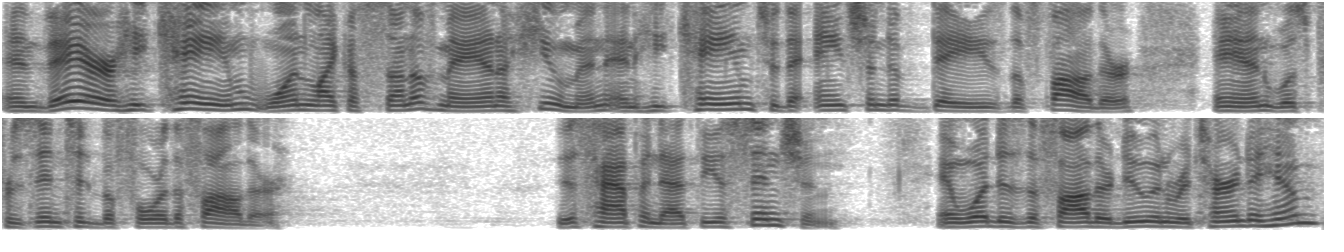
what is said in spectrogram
And there he came, one like a son of man, a human, and he came to the Ancient of Days, the Father, and was presented before the Father. This happened at the ascension. And what does the Father do in return to him?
